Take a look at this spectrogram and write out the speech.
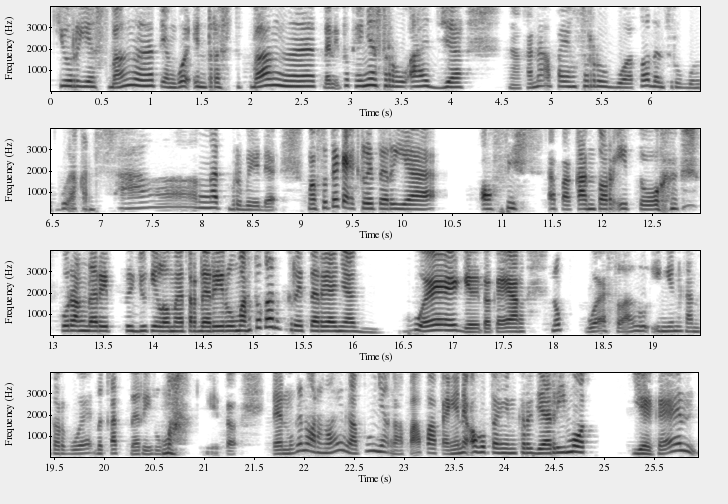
curious banget, yang gue interested banget, dan itu kayaknya seru aja. Nah, karena apa yang seru buat lo dan seru buat gue akan sangat berbeda. Maksudnya kayak kriteria office apa kantor itu kurang dari 7 km dari rumah tuh kan kriterianya gue gitu kayak yang nope gue selalu ingin kantor gue dekat dari rumah gitu dan mungkin orang lain nggak punya nggak apa-apa pengennya oh gue pengen kerja remote ya kan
